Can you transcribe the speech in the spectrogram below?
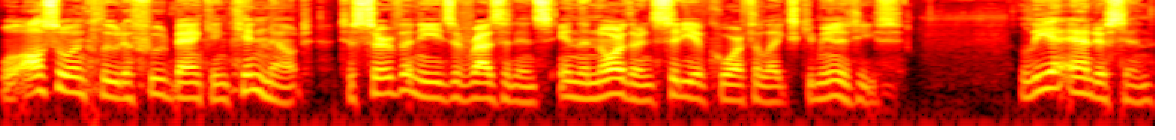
will also include a food bank in Kinmount to serve the needs of residents in the northern City of Kawartha Lakes communities. Leah Anderson,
